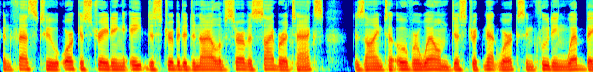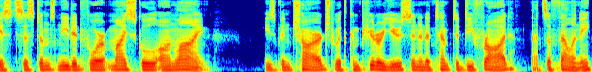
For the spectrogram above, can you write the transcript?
confessed to orchestrating eight distributed denial of service cyber attacks designed to overwhelm district networks, including web based systems needed for My School Online. He's been charged with computer use in an attempt to defraud, that's a felony,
